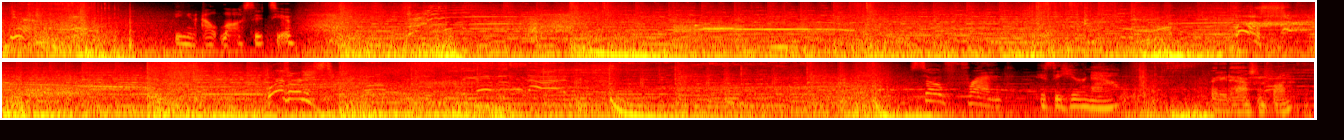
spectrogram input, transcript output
Yeah. Being an outlaw suits you. Where's Ernest? So, Frank, is he here now? Ready to have some fun?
